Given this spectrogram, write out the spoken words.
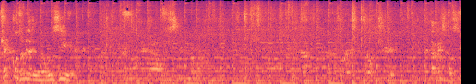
結構食べたけどね美味しい。これもね美味しいの。これめっちゃ美味しい。絶対試してほしい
